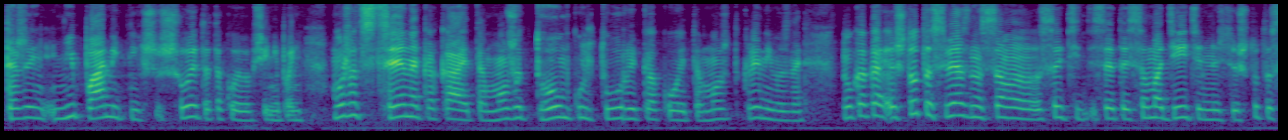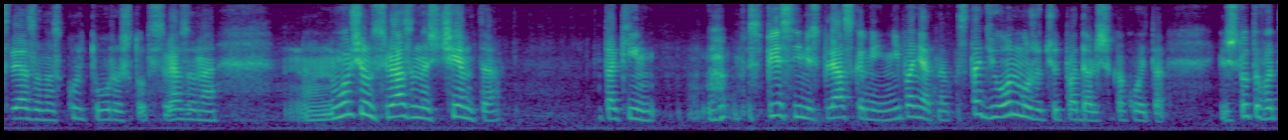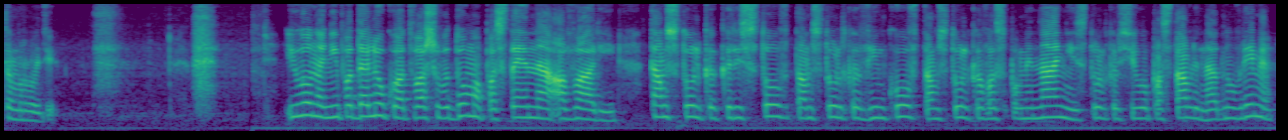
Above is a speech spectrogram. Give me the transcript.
даже не памятник, что это такое вообще не понятно. Может, сцена какая-то, может, дом культуры какой-то, может, хрен его знает. Ну, какая, что-то связано с, с, эти, с этой самодеятельностью, что-то связано с культурой, что-то связано, ну, в общем, связано с чем-то таким с песнями, с плясками, непонятно. Стадион, может, чуть подальше какой-то. Или что-то в этом роде. Илона, неподалеку от вашего дома постоянно аварии. Там столько крестов, там столько венков, там столько воспоминаний, столько всего поставлено. Одно время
